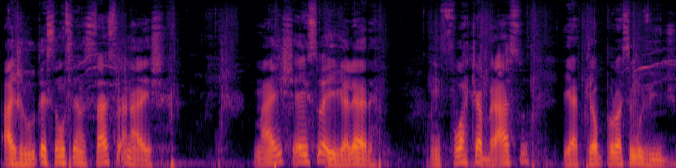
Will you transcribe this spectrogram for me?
As lutas são sensacionais. Mas é isso aí, galera. Um forte abraço e até o próximo vídeo.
